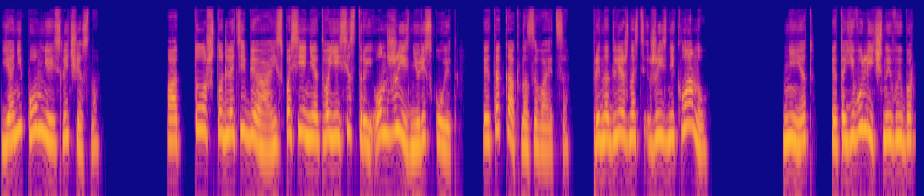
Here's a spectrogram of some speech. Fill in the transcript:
Я не помню, если честно. А то, что для тебя и спасения твоей сестры он жизнью рискует, это как называется? Принадлежность жизни клану? Нет, это его личный выбор.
